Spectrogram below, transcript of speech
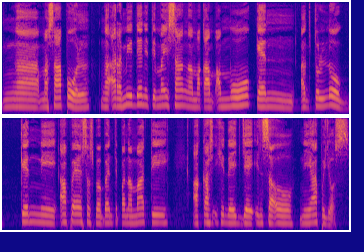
nga masapol nga aramiden iti maysa nga makamamu ken agtulog ken ni Apo Esos babaen ti panamati akas ikidejay insao ni Apo Diyos.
